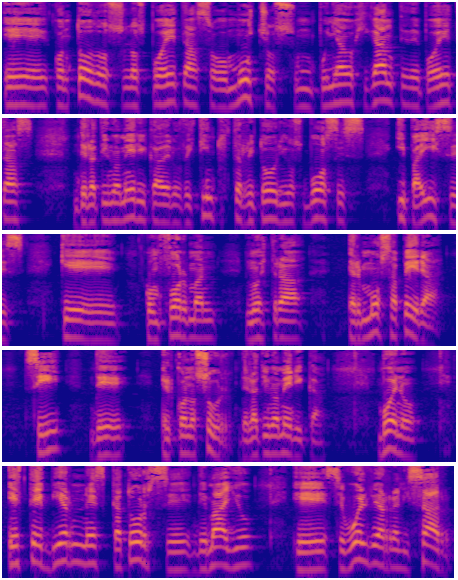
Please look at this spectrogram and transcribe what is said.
eh, con todos los poetas o muchos, un puñado gigante de poetas de Latinoamérica, de los distintos territorios, voces y países que conforman nuestra hermosa pera, ¿sí? De el Cono Sur, de Latinoamérica. Bueno, este viernes 14 de mayo eh, se vuelve a realizar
